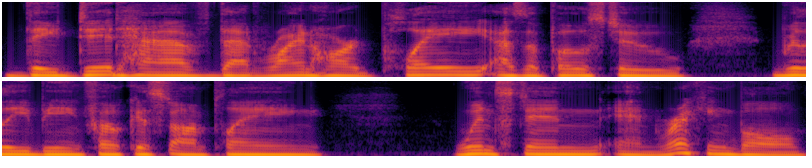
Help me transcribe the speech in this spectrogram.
they did have that Reinhardt play as opposed to really being focused on playing Winston and Wrecking Ball.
